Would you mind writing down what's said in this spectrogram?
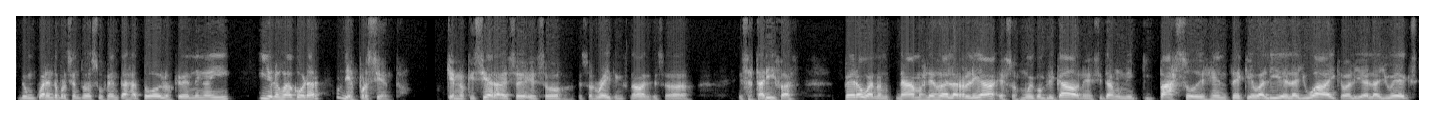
de un 40% de sus ventas a todos los que venden ahí, y yo les voy a cobrar un 10% quien no quisiera esos, esos ratings, ¿no? esas tarifas. Pero bueno, nada más lejos de la realidad, eso es muy complicado. Necesitas un equipazo de gente que valide la UI, que valide la UX,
